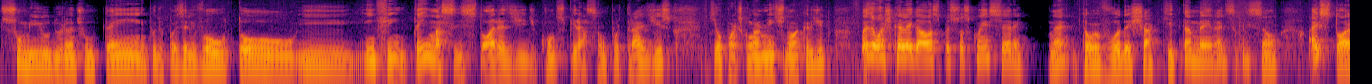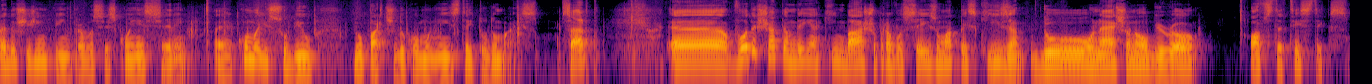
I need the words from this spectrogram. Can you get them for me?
sumiu durante um tempo, depois ele voltou, e enfim, tem umas histórias de, de conspiração por trás disso, que eu particularmente não acredito, mas eu acho que é legal as pessoas conhecerem. Né? Então eu vou deixar aqui também na descrição a história do Xi Jinping para vocês conhecerem é, como ele subiu no Partido Comunista e tudo mais, certo? É, vou deixar também aqui embaixo para vocês uma pesquisa do National Bureau of Statistics,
